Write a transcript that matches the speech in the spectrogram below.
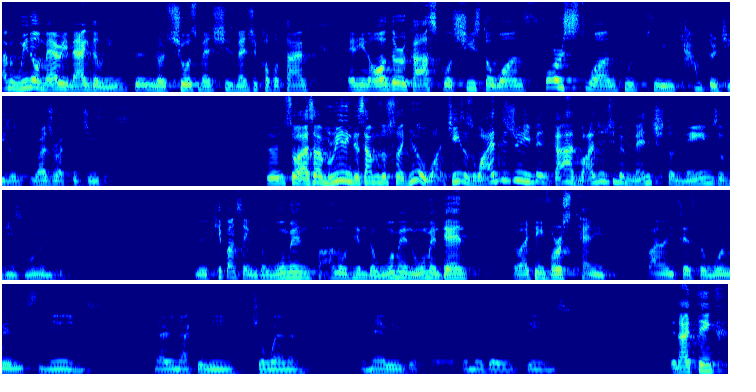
I mean, we know Mary Magdalene. You know, she was mentioned, she's mentioned a couple times. And in other gospels, she's the one, first one who to encounter Jesus, resurrected Jesus. So, so as I'm reading this, I'm just like, you know what, Jesus, why did you even, God, why did you even mention the names of these women here? You, know, you keep on saying the woman followed him, the woman, woman. Then I think verse 10, he finally says the woman's names. Mary Magdalene, Joanna, Mary, the, the mother of James. And I think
